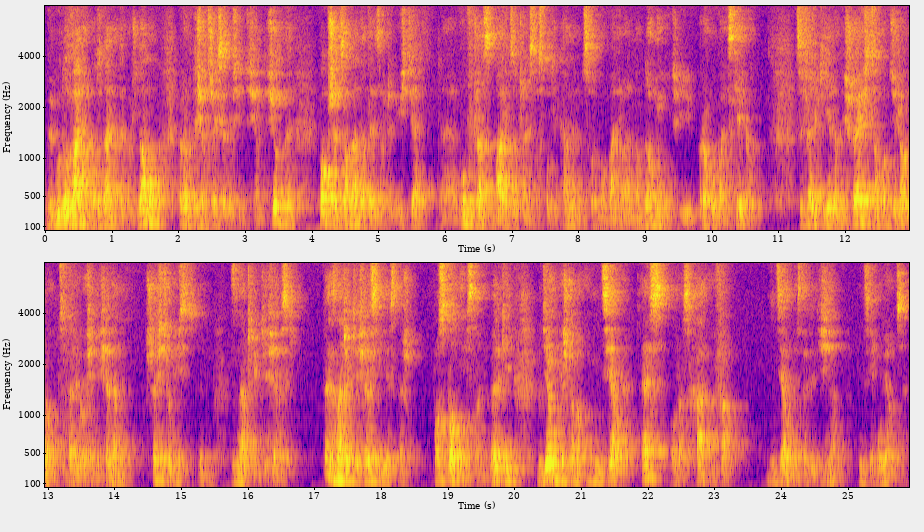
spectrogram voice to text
wybudowania, oddania tegoż domu, rok 1687. Poprzedzona data jest oczywiście e, wówczas bardzo często spotykanym sformułowaniem Anno Domini, czyli roku pańskiego. Cyferki 1 i 6 są oddzielone od cyferek 8 i 7 sześciolistnym znaczkiem ciesielskim. Ten znaczek ciesielski jest też po spodniej stronie belki, gdzie umieszczono inicjały S oraz H i V. Inicjały niestety dziś nam nic nie mówiące.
